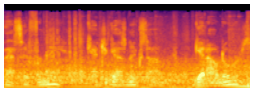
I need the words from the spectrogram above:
that's it for me. Catch you guys next time. Get outdoors.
